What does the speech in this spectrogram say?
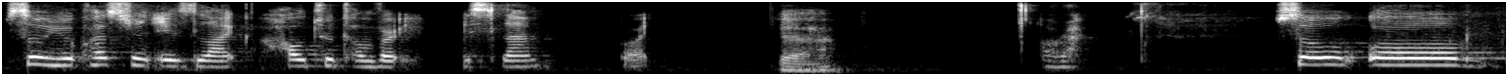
so. Your question is like how to convert Islam, right? Yeah. All right. So, uh,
